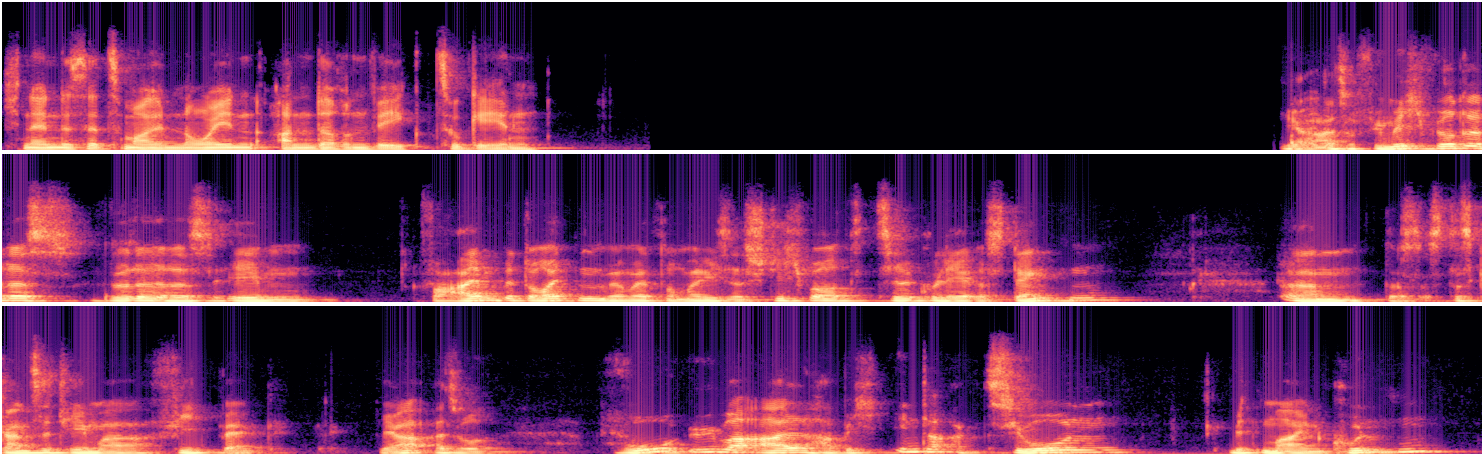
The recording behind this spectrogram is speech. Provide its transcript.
ich nenne das jetzt mal, neuen, anderen Weg zu gehen? Ja, also für mich würde das, würde das eben vor allem bedeuten, wenn wir jetzt nochmal dieses Stichwort zirkuläres Denken, ähm, das ist das ganze Thema Feedback. Ja, also wo überall habe ich Interaktion mit meinen Kunden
